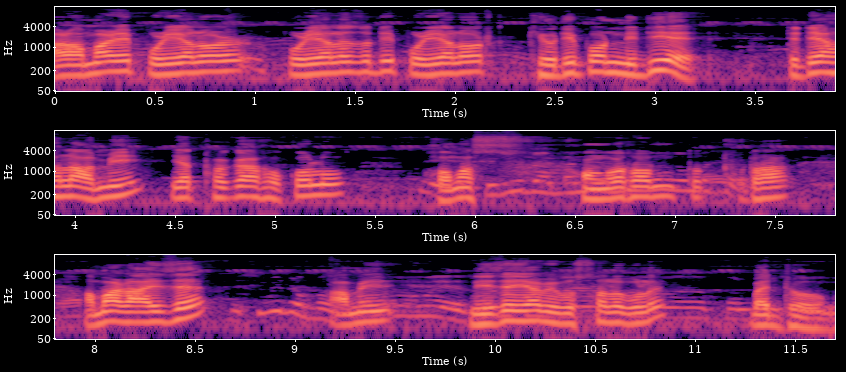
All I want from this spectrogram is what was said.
আৰু আমাৰ এই পৰিয়ালৰ পৰিয়ালে যদি পৰিয়ালৰ ক্ষতিপূৰণ নিদিয়ে তেতিয়াহ'লে আমি ইয়াত থকা সকলো সমাজ সংগঠন তথা আমাৰ ৰাইজে আমি নিজে ইয়াৰ ব্যৱস্থা ল'বলৈ বাধ্য হ'ম।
